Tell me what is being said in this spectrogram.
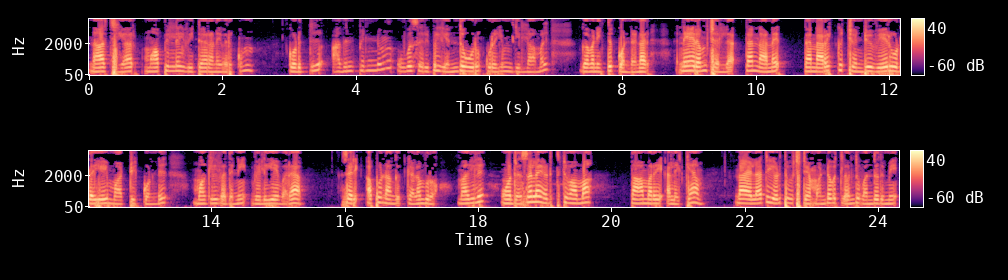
நாச்சியார் மாப்பிள்ளை வீட்டார் அனைவருக்கும் கொடுத்து அதன் பின்னும் உபசரிப்பில் எந்த ஒரு குறையும் இல்லாமல் கவனித்து கொண்டனர். நேரம் செல்ல தன் அனை தன் அறைக்குச் சென்று வேறுடையை மாற்றிக்கொண்டு மகிழ்வதனி வெளியே வர சரி அப்போ நாங்கள் கிளம்புறோம். மகிழ் உன் ட்ரெஸ் எல்லாம் எடுத்துட்டு வாமா தாமரை அழைக்க நான் எல்லாத்தையும் எடுத்து வச்சிட்டேன். மண்டபத்திலேருந்து வந்ததுமே.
